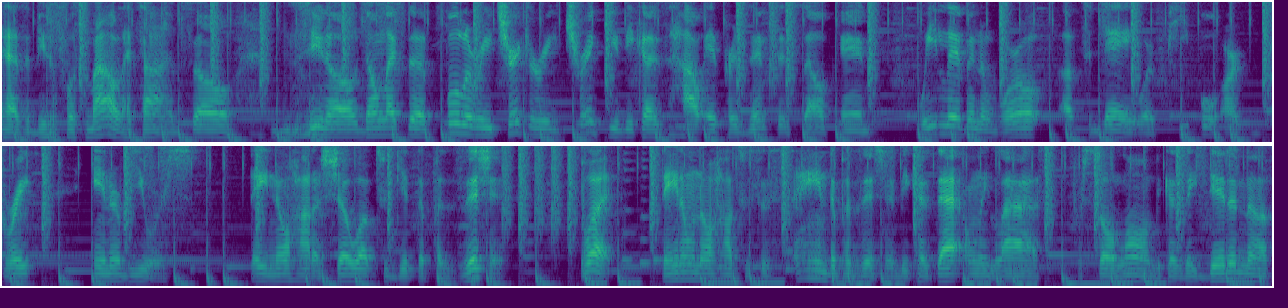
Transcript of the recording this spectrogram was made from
has a beautiful smile at times. So, you know, don't let the foolery, trickery trick you because how it presents itself. And we live in a world of today where people are great interviewers. They know how to show up to get the position, but they don't know how to sustain the position because that only lasts for so long because they did enough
